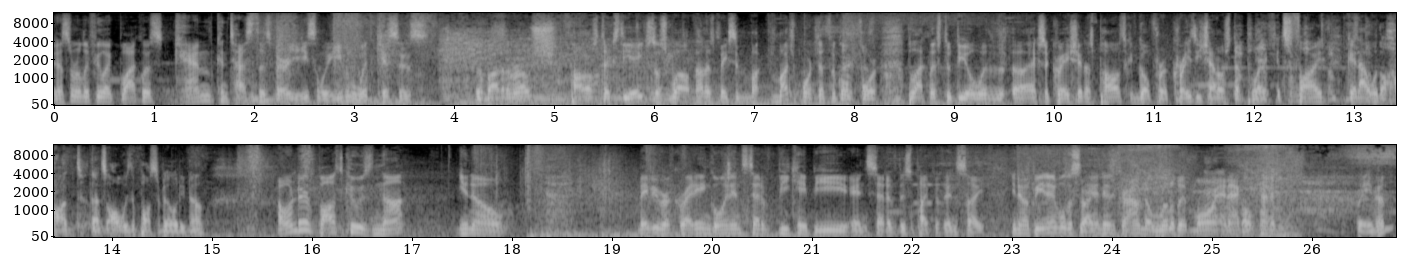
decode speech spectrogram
It doesn't really feel like Blacklist can contest this very easily, even with kisses. The bottom of the Roche, Palos takes the Aegis as well. Now this makes it mu much more difficult for Blacklist to deal with uh, Execration, as Palos can go for a crazy Shadow Step play. It's fine. Get out with a Haunt. That's always a possibility now. I wonder if Bosku is not, you know, maybe regretting going instead of BKB instead of this Pipe of Insight. You know, being able to stand Right. his ground a little bit more and actually Oh. kind of, Raven?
